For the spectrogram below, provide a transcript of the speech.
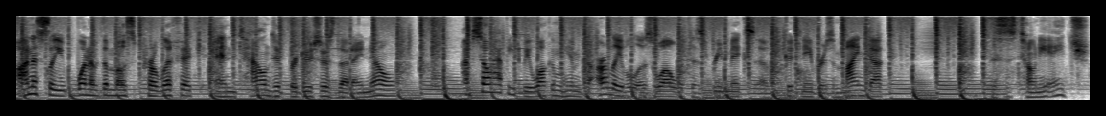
Honestly, one of the most prolific and talented producers that I know. I'm so happy to be welcoming him to our label as well with his remix of Good Neighbors Mind Duck. This is Tony H.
